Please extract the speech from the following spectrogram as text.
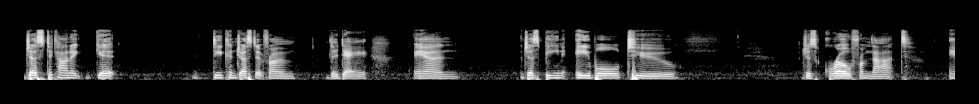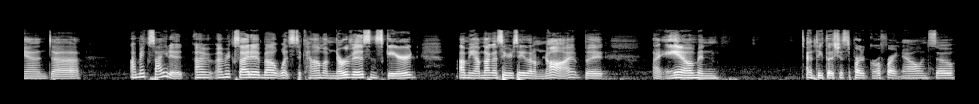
just to kind of get decongested from the day and just being able to just grow from that and uh, i'm excited I'm, I'm excited about what's to come i'm nervous and scared i mean i'm not going to sit here and say that i'm not but i am and I think that's just a part of growth right now. And so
